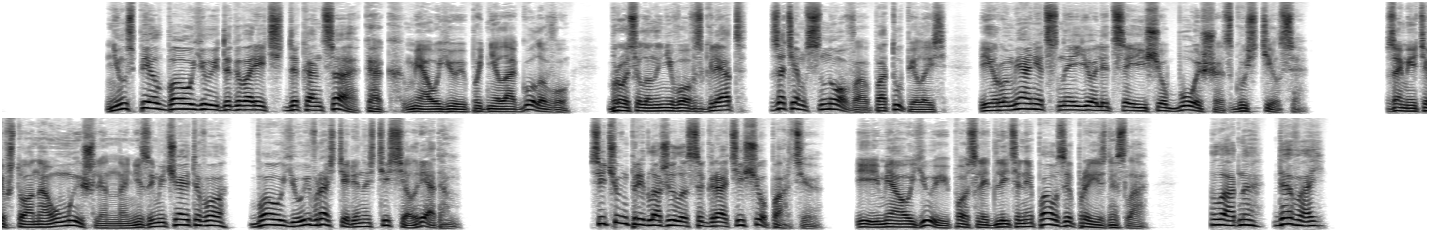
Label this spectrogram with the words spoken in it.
Не успел Бао Юй договорить до конца, как Мяо Юй подняла голову, бросила на него взгляд, затем снова потупилась и румянец на ее лице еще больше сгустился. Заметив, что она умышленно не замечает его, Бао Юй в растерянности сел рядом. Сичунь предложила сыграть еще партию, и Мяо Юй после длительной паузы произнесла «Ладно, давай».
